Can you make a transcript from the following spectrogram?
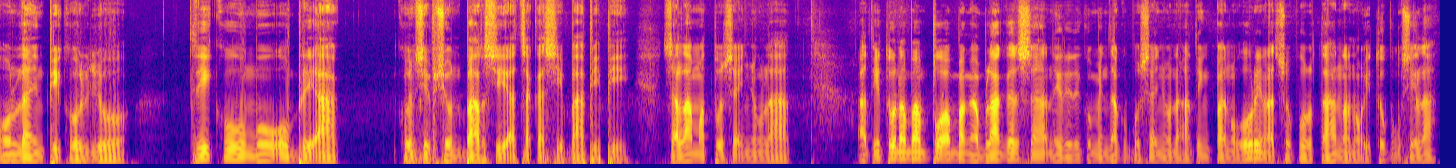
Online Picolio, Trico Mo Ubriak, Concepcion Barsi at saka si Bobby. Salamat po sa inyong lahat. At ito naman po ang mga vloggers na nirekomenda ko po sa inyo na ating panuorin at suportahan. Ano? Ito po sila.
